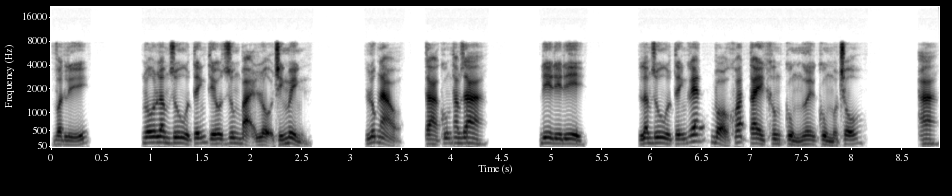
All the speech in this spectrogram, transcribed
Vật lý. Nô lâm du tĩnh tiếu dung bại lộ chính mình. Lúc nào, ta cũng tham gia. Đi đi đi lâm du tính ghét bỏ khoát tay không cùng ngươi cùng một chỗ. A,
